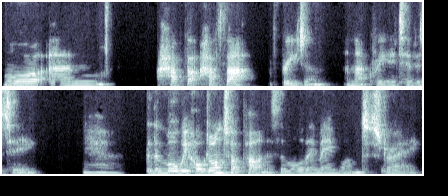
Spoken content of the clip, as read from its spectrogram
more um, have that have that freedom and that creativity. Yeah. But the more we hold on to our partners, the more they may want to stray.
